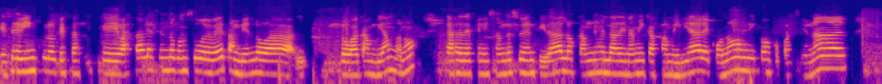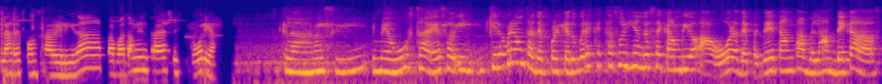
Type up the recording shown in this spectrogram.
ese vínculo que, está, que va estableciendo con su bebé también lo va, lo va cambiando, ¿no? La redefinición de su identidad, los cambios en la dinámica familiar, económico, ocupacional, la responsabilidad, papá también trae su historia Claro, sí, me gusta eso. Y quiero preguntarte, ¿por qué tú crees que está surgiendo ese cambio ahora, después de tantas décadas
